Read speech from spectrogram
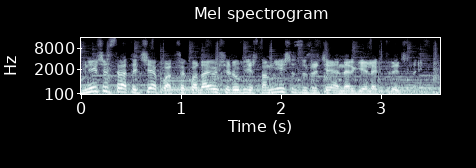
Mniejsze straty ciepła przekładają się również na mniejsze zużycie energii elektrycznej.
